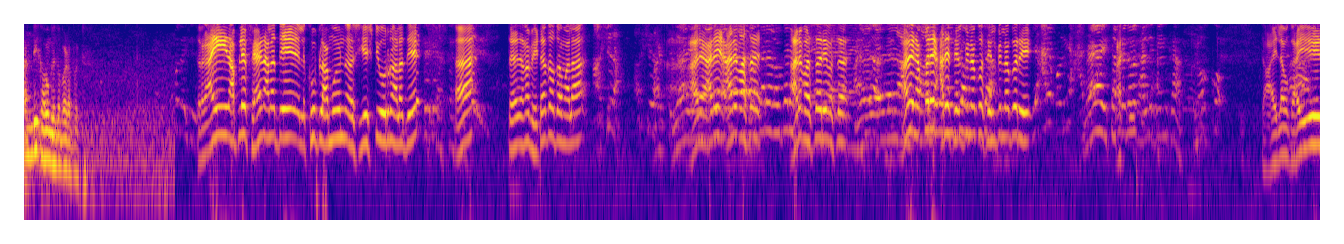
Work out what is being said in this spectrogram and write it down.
अंडी खाऊन घेतो पटापट. तर काही आपले फॅन आला ते खूप लांबून सी एस टी वरून आला ते. तर त्यांना भेटायचा होता मला. अरे अरे अरे बस. अरे बस रे बस. अरे नको रे अरे सेल्फी नको सेल्फी नको. रे. आईला काही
